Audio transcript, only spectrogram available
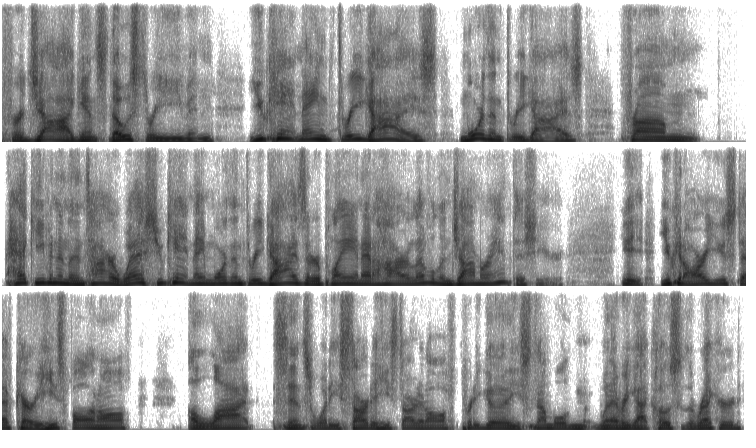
for Ja against those three. Even you can't name three guys, more than three guys from heck, even in the entire West, you can't name more than three guys that are playing at a higher level than Ja Morant this year. You, you can argue Steph Curry. He's fallen off a lot since what he started. He started off pretty good. He stumbled whenever he got close to the record,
